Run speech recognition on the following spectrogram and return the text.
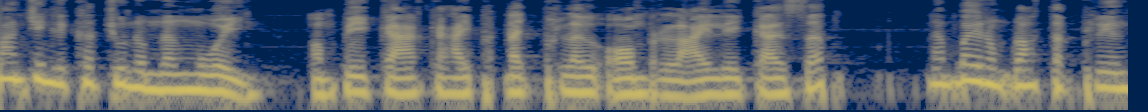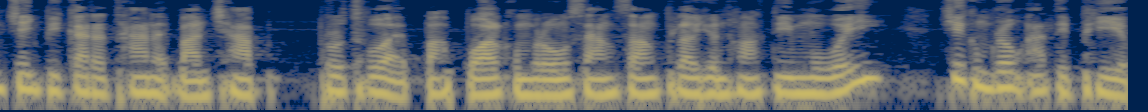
បានចេញលិខិតជូនដំណឹងមួយ អំពីការកាយផ្ដាច់ផ្លូវអមប្រឡាយលេខ90ដើម្បីរំដោះទឹកភ្លៀងចេញពីការដ្ឋានឲ្យបានឆាប់ព្រោះធ្វើឲ្យប៉ះពាល់គម្រោងសាងសង់ផ្លូវយន្តហោះទី1ជាគម្រោងអតិភិប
